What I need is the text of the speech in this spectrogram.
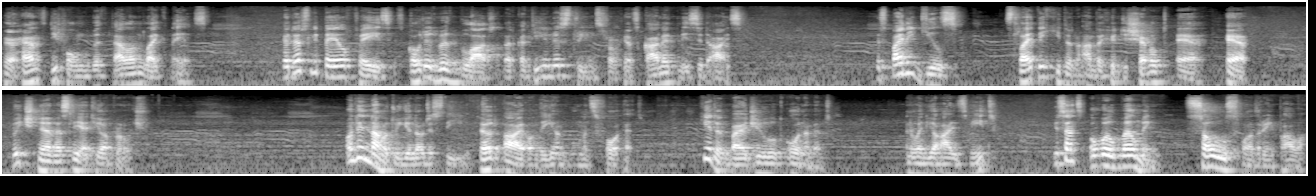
her hands deformed with talon-like nails. Her deathly pale face is coated with blood that continually streams from her scarlet misted eyes. Her spiny gills, slightly hidden under her disheveled hair, hair, twitch nervously at your approach. Only now do you notice the third eye on the young woman's forehead, hidden by a jeweled ornament, and when your eyes meet, you sense overwhelming, soul-smothering power.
